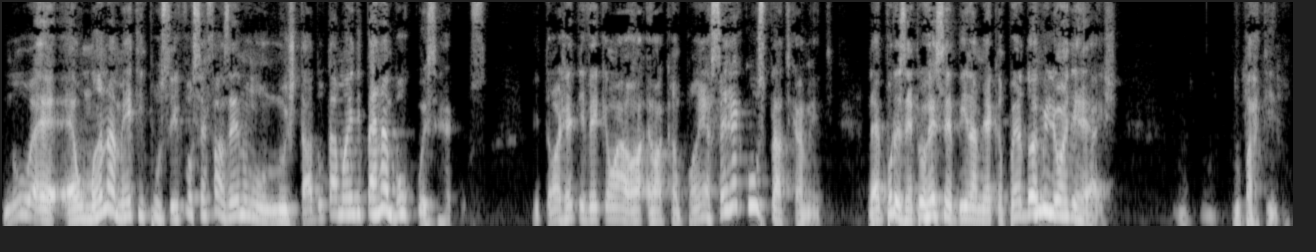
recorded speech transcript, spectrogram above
no, é, é, humanamente impossível você fazer no, no, Estado do tamanho de Pernambuco com esse recurso. Então a gente vê que é uma, é uma campanha sem recurso praticamente. Né? Por exemplo, eu recebi na minha campanha 2 milhões de reais do partido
